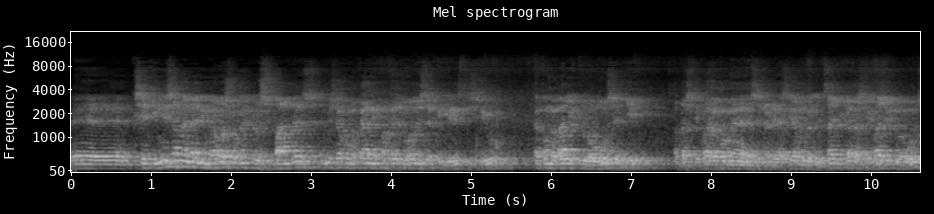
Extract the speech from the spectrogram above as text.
Ε, ξεκινήσαμε να ενημερώσουμε τους πάντες. Εμείς έχουμε κάνει επαφέ με όλε τι επιχειρήσει της ΚΙΟΥ. Έχουμε βάλει κλοβούς εκεί. Κατασκευάζει, έχουμε συνεργασία με το Λιτσάκι, κατασκευάζει κλοβούς.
